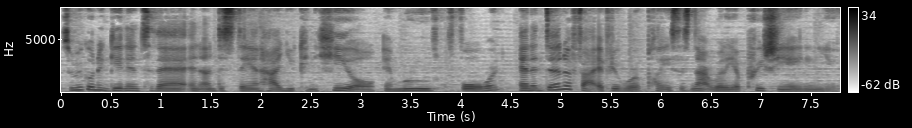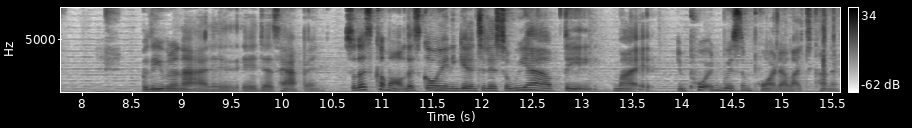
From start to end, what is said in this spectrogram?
So, we're going to get into that and understand how you can heal and move forward and identify if your workplace is not really appreciating you. Believe it or not, it, it does happen. So, let's come on. Let's go ahead and get into this. So, we have the my important wisdom point. I like to kind of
